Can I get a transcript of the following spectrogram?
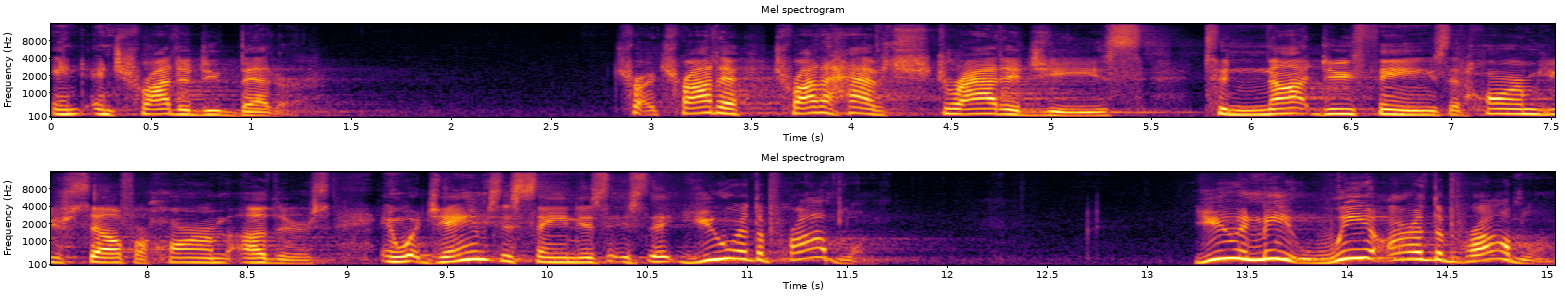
and, and try to do better. Try, try, to, try to have strategies to not do things that harm yourself or harm others. And what James is saying is, is that you are the problem. You and me, we are the problem.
